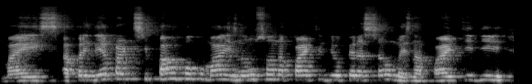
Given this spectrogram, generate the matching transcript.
mas aprender a participar um pouco mais, não só na parte de operação, mas na parte de,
